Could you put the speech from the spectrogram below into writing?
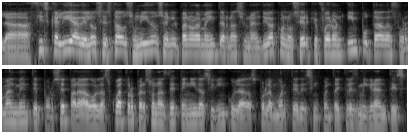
La Fiscalía de los Estados Unidos en el panorama internacional dio a conocer que fueron imputadas formalmente por separado las cuatro personas detenidas y vinculadas por la muerte de 53 migrantes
